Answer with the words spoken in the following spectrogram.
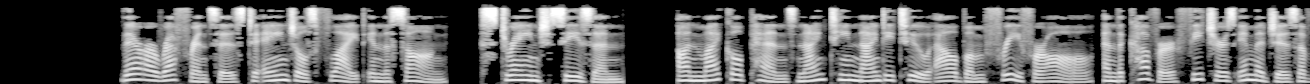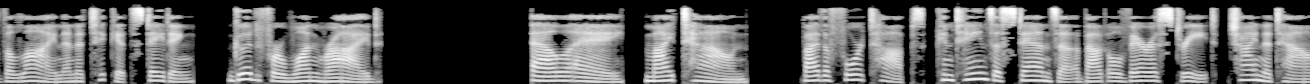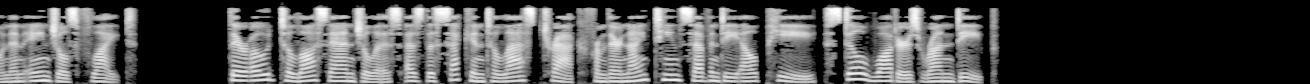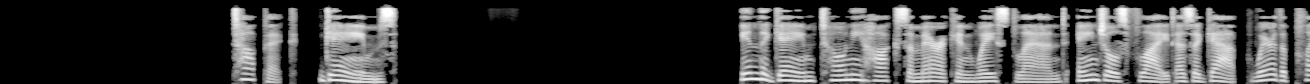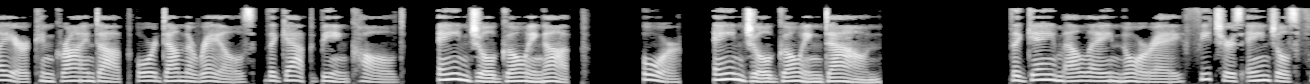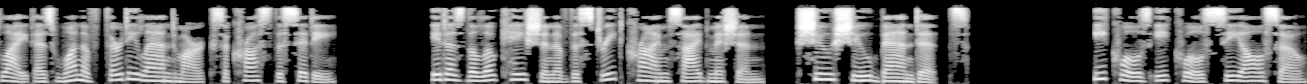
There are references to Angel's Flight in the song, "'Strange Season' on Michael Penn's 1992 album Free for All, and the cover features images of the line and a ticket stating, "'Good for one ride'". L.A. My Town by the Four Tops, contains a stanza about Olvera Street, Chinatown and Angel's Flight. Their Ode to Los Angeles is the second-to-last track from their 1970 LP, Still Waters Run Deep. Games. In the game Tony Hawk's American Wasteland, Angel's Flight is a gap where the player can grind up or down the rails, the gap being called, "'Angel Going Up' or "'Angel Going Down'. The game L.A. Noire features Angel's Flight as one of 30 landmarks across the city. It is the location of the street crime side mission, Shoe Shoe Bandits. See also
